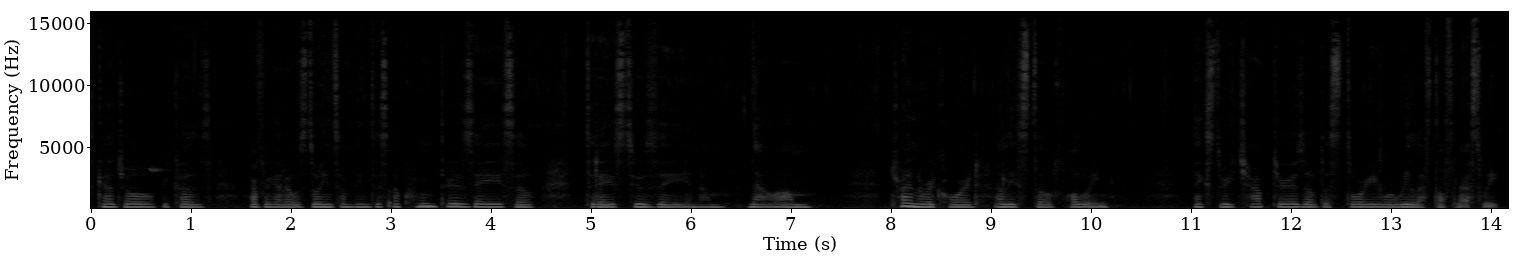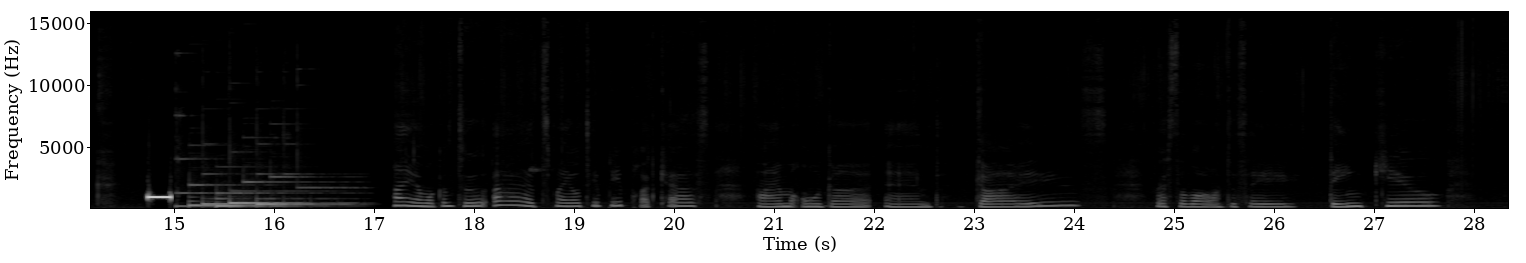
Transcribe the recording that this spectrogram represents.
schedule because I forgot I was doing something this upcoming Thursday. So today's Tuesday, and um now I'm trying to record at least the following next three chapters of the story where we left off last week. Hi, and welcome to Ah, it's my OTP podcast. I'm Olga, and guys, first of all, I want to say thank you.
